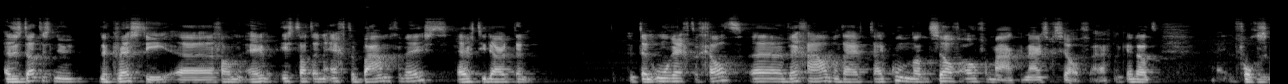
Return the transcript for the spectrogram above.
En dus dat is nu de kwestie uh, van, is dat een echte baan geweest? Heeft hij daar ten, ten onrechte geld uh, weggehaald? Want hij, hij kon dat zelf overmaken naar zichzelf eigenlijk. En dat volgens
